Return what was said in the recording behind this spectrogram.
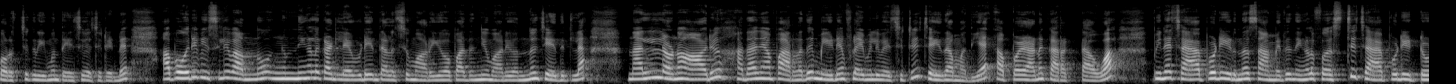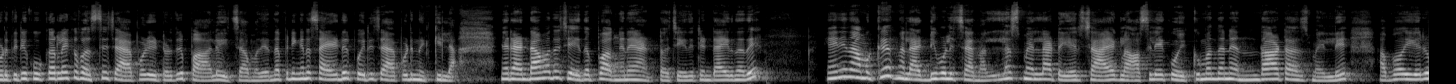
കുറച്ച് ക്രീമും തേച്ച് വെച്ചിട്ടുണ്ട്. അപ്പോൾ ഒരു വിസിൽ വന്നു. നിങ്ങൾ കണ്ടില്ല എവിടെയും തിളച്ച് മാറിയോ പതഞ്ഞു മാറിയോ ഒന്നും ചെയ്തിട്ടില്ല. നല്ലോണം ആ ഒരു അതാ ഞാൻ പറഞ്ഞത് മീഡിയം ഫ്ലെയിമിൽ വെച്ചിട്ട് ചെയ്താൽ മതിയേ. അപ്പോഴാണ് കറക്റ്റ് ആവുക. പിന്നെ ചായപ്പൊടി ഇടുന്ന സമയത്ത് നിങ്ങൾ ഫസ്റ്റ് ചായപ്പൊടി ഇട്ട് കൊടുത്തിട്ട് കുക്കറിലേക്ക് ഫസ്റ്റ് ചായപ്പൊടി ഇട്ട് കൊടുത്തിട്ട് പാൽ ഒഴിച്ചാൽ മതി. എന്നാൽ പിന്നെ ഇങ്ങനെ സൈഡിൽ പോയിട്ട് ചായപ്പൊടി നിൽക്കില്ല ഞാൻ രണ്ടാമത് ചെയ്തപ്പോൾ അങ്ങനെയാണ് കേട്ടോ ചെയ്തിട്ടുണ്ടായിരുന്നത്. ഇനി നമുക്ക് നല്ല അടിപൊളി ചായ നല്ല സ്മെല്ലാട്ടോ. ഈ ഒരു ചായ ഗ്ലാസ്സിലേക്ക് ഒഴിക്കുമ്പോൾ തന്നെ എന്താട്ടോ ആ സ്മെല്ല്? അപ്പോൾ ഈ ഒരു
